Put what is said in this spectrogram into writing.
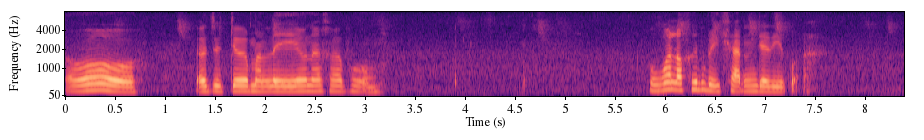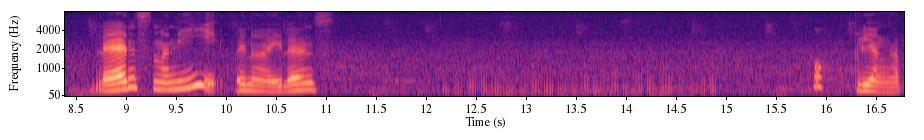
โอ้ เราจะเจอมันแล้วนะครับผม ผมว่าเราขึ้นไปชั้นจะดีกว่าแลนซ์มานี่ ไปหน่อยแลนซ์โอ้เปลี่ยงครับ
